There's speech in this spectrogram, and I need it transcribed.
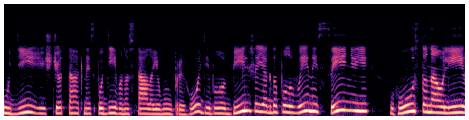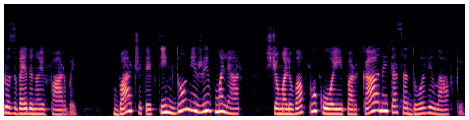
У діжі, що так несподівано стала йому у пригоді, було більше, як до половини синьої, густо на олії розведеної фарби. Бачите, в тім домі жив маляр, що малював покої, паркани та садові лавки.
